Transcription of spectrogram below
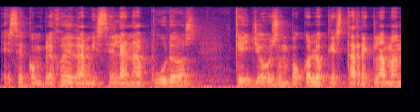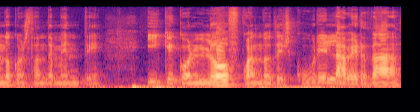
ese complejo de damisela en apuros que Joe es un poco lo que está reclamando constantemente. Y que con Love, cuando descubre la verdad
